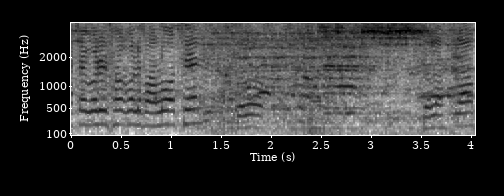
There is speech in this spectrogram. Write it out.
আশা করি সকলে ভালো আছেন। তো চলে আসলাম।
